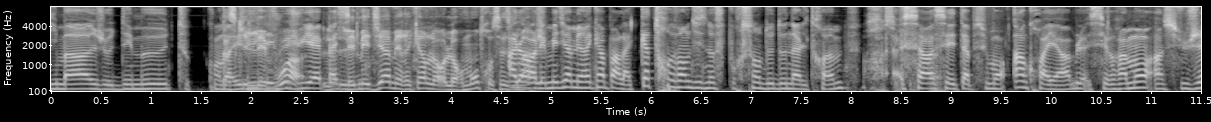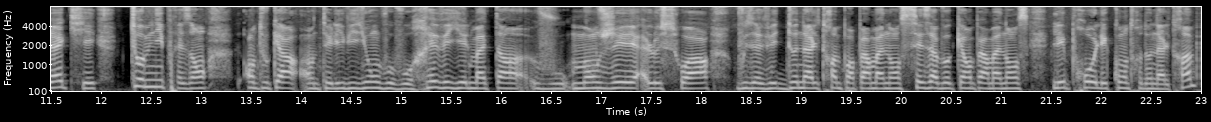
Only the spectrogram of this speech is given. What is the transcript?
images d'émeutes qu'on a qu'ils eu les voient. juillet. Les- parce les que- médias américains leur, leur montrent ces Alors, images. les médias américains parlent à 99% de Donald Trump. Oh, Ça, c'est absolument incroyable. C'est vraiment un sujet qui est omniprésent. En tout cas, en télévision, vous vous réveillez le matin, vous mangez le soir, vous avez Donald Trump en permanence, ses avocats en permanence, les pros, les contre Donald Trump.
